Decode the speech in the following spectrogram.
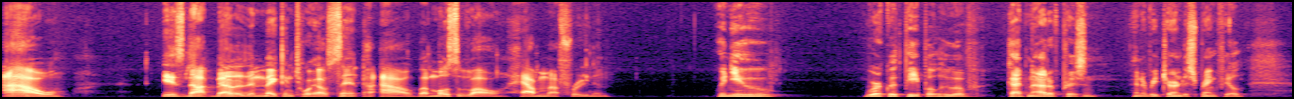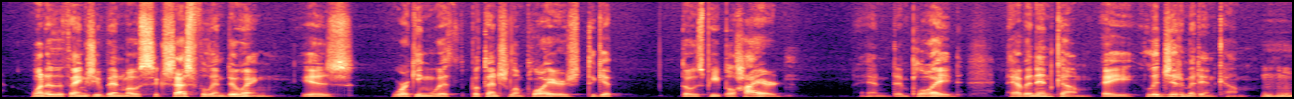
hour is not better than making twelve cent an hour. But most of all, having my freedom. When you work with people who have gotten out of prison and have returned to Springfield, one of the things you've been most successful in doing is working with potential employers to get those people hired and employed have an income, a legitimate income. Mm-hmm.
